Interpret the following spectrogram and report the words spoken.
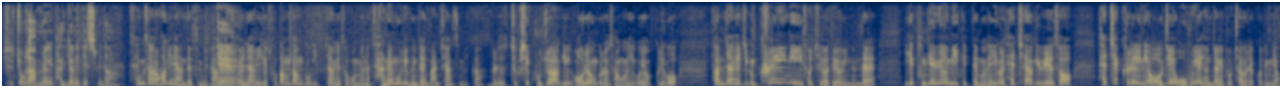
실종자 한 명이 발견이 됐습니다. 생사 확인이 안 됐습니다. 예. 왜냐하면 이게 소방당국 입장에서 보면 잔해물이 굉장히 많지 않습니까? 그래서 즉시 구조하기 어려운 그런 상황이고요. 그리고 현장에 지금 크레인이 설치가 되어 있는데 이게 붕괴 위험이 있기 때문에 이걸 해체하기 위해서 해체 크레인이 어제 오후에 현장에 도착을 했거든요.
